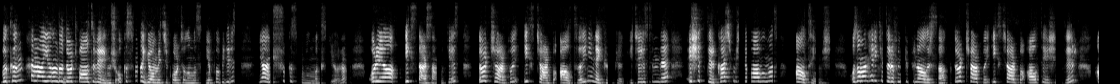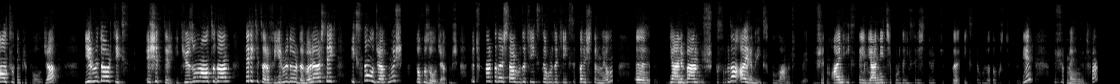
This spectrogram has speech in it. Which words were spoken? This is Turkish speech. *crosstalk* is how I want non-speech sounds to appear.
Bakın hemen yanında 4 ve 6 verilmiş. O kısmı da geometrik ortalamasını yapabiliriz. Yani şu kısmı bulmak istiyorum. Oraya x dersem bu kez 4 çarpı x çarpı 6 yine küp kök içerisinde eşittir kaçmış cevabımız 6'ymış. O zaman her iki tarafın küpünü alırsak 4 çarpı x çarpı 6 eşittir 6'nın küpü olacak. 24x eşittir 216'dan her iki tarafı 24'e bölersek x ne olacakmış? 9 olacakmış. Lütfen arkadaşlar buradaki x ile buradaki x'i karıştırmayalım. Ee, yani ben şu kısımda ayrı bir x kullanmış gibi düşünelim. Aynı x değil. Yani niçin burada x eşittir 3 çıktı, x de burada 9 çıktı diye düşünmeyin lütfen.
